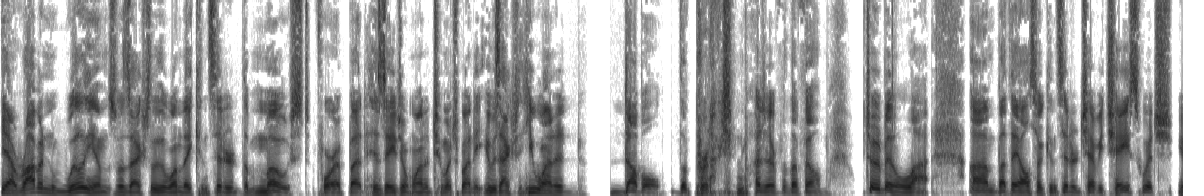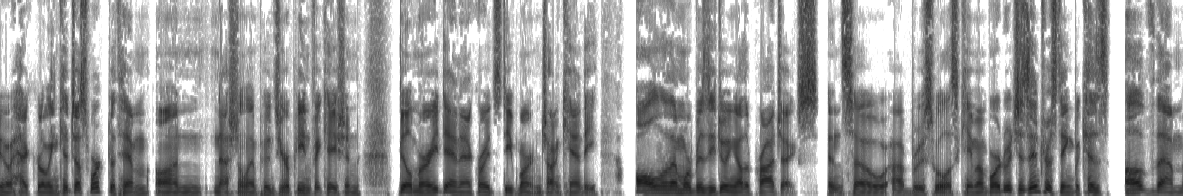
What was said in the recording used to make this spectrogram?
Yeah, Robin Williams was actually the one they considered the most for it, but his agent wanted too much money. It was actually, he wanted double the production budget for the film, which would have been a lot. Um, but they also considered Chevy Chase, which, you know, Heckerling had just worked with him on National Lampoon's European Vacation, Bill Murray, Dan Aykroyd, Steve Martin, John Candy. All of them were busy doing other projects. And so uh, Bruce Willis came on board, which is interesting because of them.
